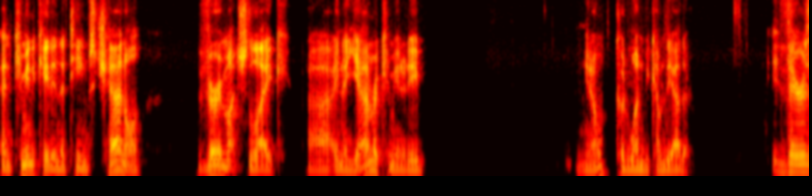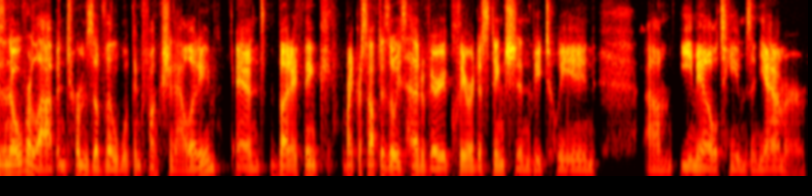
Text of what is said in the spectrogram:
and communicate in a team's channel very much like uh, in a yammer community you know could one become the other? There's an overlap in terms of the look and functionality and but i think microsoft has always had a very clear distinction between um, email teams and yammer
